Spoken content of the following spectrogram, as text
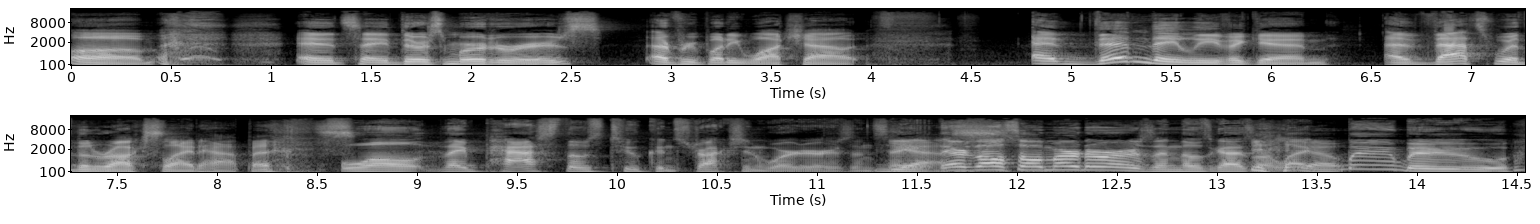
um, and say, "There's murderers. Everybody, watch out!" And then they leave again, and that's where the rock slide happens. Well, they pass those two construction workers and say, Yes. "There's also murderers," and those guys are like, Yeah. "Boo boo."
